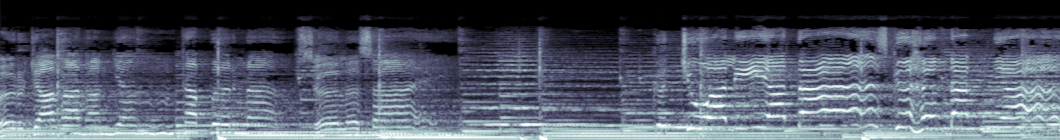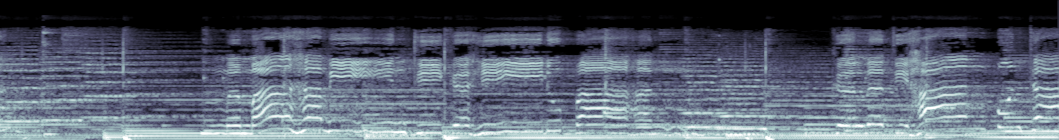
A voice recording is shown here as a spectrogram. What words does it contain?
Perjalanan yang tak pernah selesai. Kecuali atas kehendaknya Memahami inti kehidupan. Keletihan pun tak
